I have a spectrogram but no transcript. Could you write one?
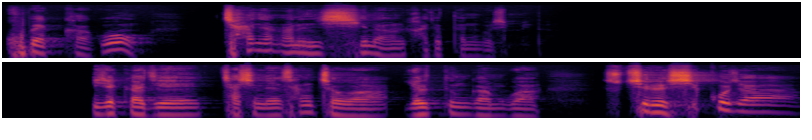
고백하고 찬양하는 신앙을 가졌다는 것입니다. 이제까지 자신의 상처와 열등감과 수치를 씻고자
